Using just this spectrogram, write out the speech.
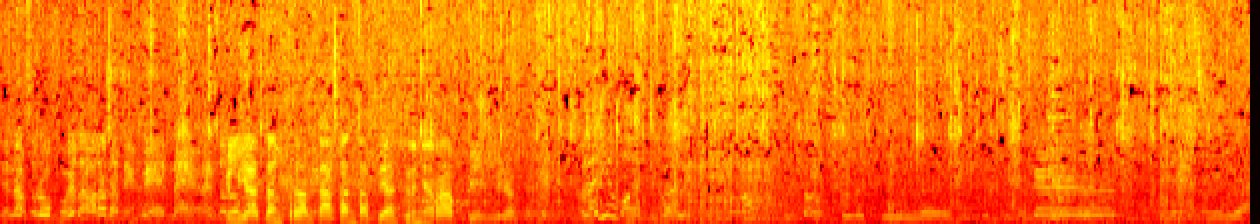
Enak Surabaya tak orang ada TV enak. Kelihatan berantakan tapi akhirnya rapi lihat. Lah iya mau dibalik. Bulat-bulat. Ke- Kecil ya.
